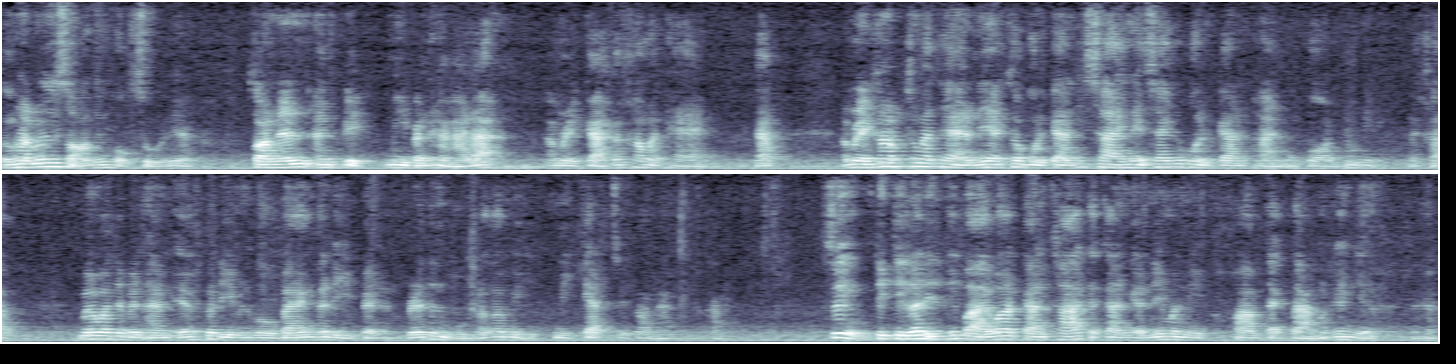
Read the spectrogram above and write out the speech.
สงครามโลกที่สองถึง60เนี่ยตอนนั้นอังกฤษมีปัญหาละ อเมริกาก็เข้ามาแทนนะครับอเมริกาเข้ามาแทนเนี่ยกระบวนการที่ใช้เนี่ยใช้กระบวนการผ่านองค์กรพวกนี้นะครับไม่ว่าจะเป็น IMF ก็ดีเป็น World Bank ก็ดีเป็น Bretton Woods แล้วก็มีมี GATT ในตอนนั้นนะครับซึ่งจริงๆแล้วอธิบายว่าการค้ากับการเงินนี่มันมีความแตกต่างค่อนข้างเยอะนะฮะ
